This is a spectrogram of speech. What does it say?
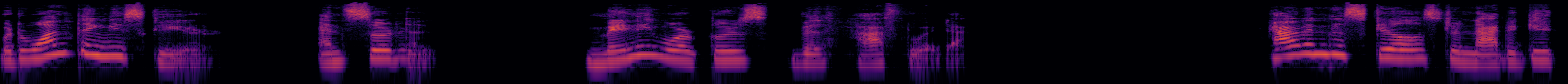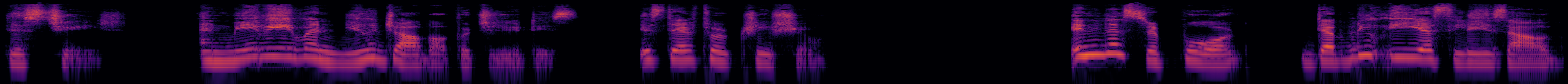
But one thing is clear and certain many workers will have to adapt. Having the skills to navigate this change and maybe even new job opportunities is therefore crucial. In this report, WEF lays out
